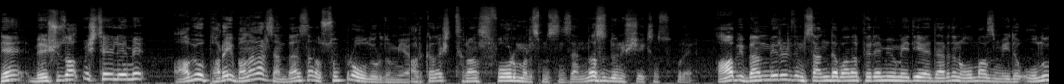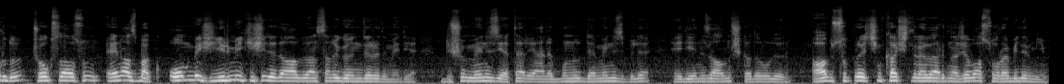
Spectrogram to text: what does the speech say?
Ne 560 TL mi? Abi o parayı bana versen ben sana Supra olurdum ya. Arkadaş Transformers mısın sen? Nasıl dönüşeceksin Supra'ya? Abi ben verirdim sen de bana premium hediye ederdin olmaz mıydı? Olurdu. Çok sağ olsun en az bak 15-20 kişi dedi abi ben sana gönderirdim hediye. Düşünmeniz yeter yani bunu demeniz bile hediyenizi almış kadar oluyorum. Abi Supra için kaç lira verdin acaba sorabilir miyim?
